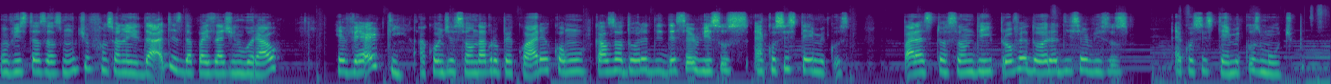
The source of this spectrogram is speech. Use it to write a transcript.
com vistas às multifuncionalidades da paisagem rural, reverte a condição da agropecuária como causadora de desserviços ecossistêmicos para a situação de provedora de serviços ecossistêmicos múltiplos.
